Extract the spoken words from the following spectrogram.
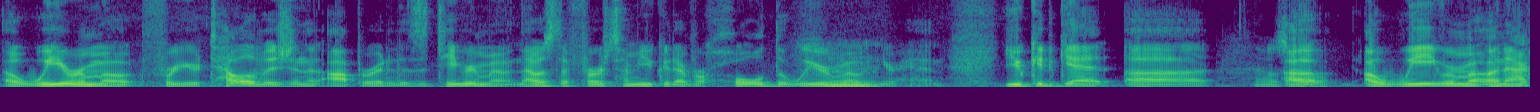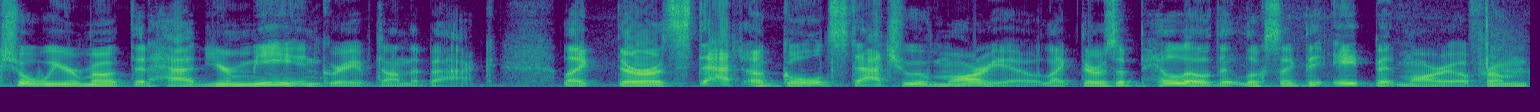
a Wii remote for your television that operated as a TV remote. And that was the first time you could ever hold the Wii remote in your hand. You could get uh, was a, cool. a Wii remote, an actual Wii remote that had your Mii engraved on the back. Like there are a stat, a gold statue of Mario. Like there's a pillow that looks like the 8-bit Mario from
